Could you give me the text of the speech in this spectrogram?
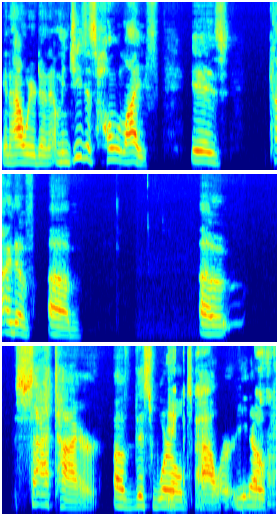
in how we're doing it. I mean, Jesus' whole life is kind of um, a satire of this world's yeah. power. You know, uh-huh.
